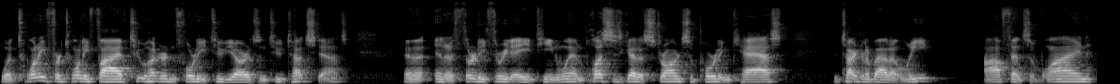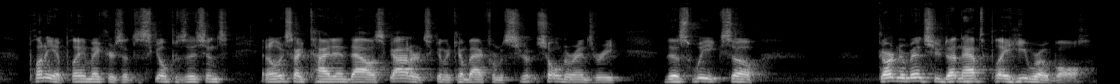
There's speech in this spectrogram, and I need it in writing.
went 20 for 25, 242 yards and two touchdowns in a 33 to 18 win. Plus, he's got a strong supporting cast. You're talking about elite offensive line, plenty of playmakers at the skill positions, and it looks like tight end Dallas Goedert's going to come back from a sh- shoulder injury this week. So Gardner Minshew doesn't have to play hero ball.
